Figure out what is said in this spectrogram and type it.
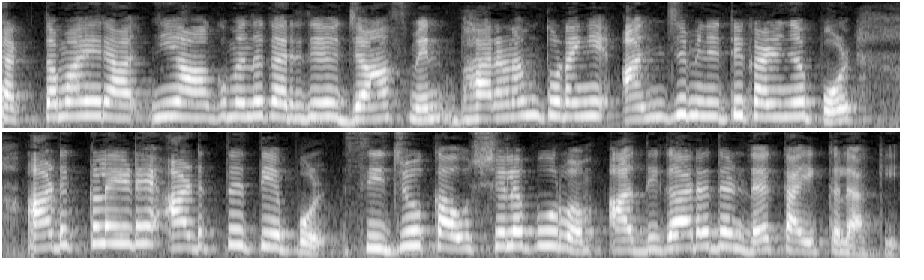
ശക്തമായ രാജ്ഞിയാകുമെന്ന് കരുതിയ ജാസ്മിൻ ഭരണം തുടങ്ങി അഞ്ച് മിനിറ്റ് കഴിഞ്ഞപ്പോൾ അടുക്കളയുടെ അടുത്തെത്തിയപ്പോൾ സിജു കൗശലപൂർവം അധികാരദണ്ഡ് കൈക്കലാക്കി.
